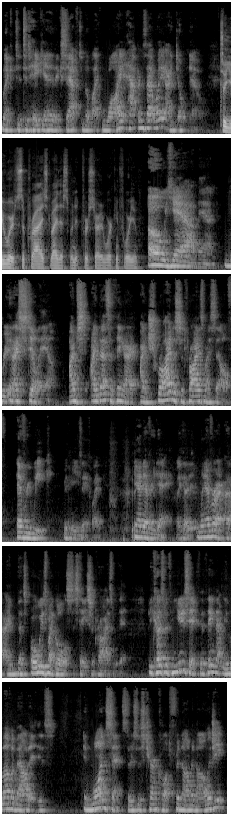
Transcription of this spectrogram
like to, to take in and accept, but like why it happens that way, I don't know. So you were surprised by this when it first started working for you? Oh yeah, man, and I still am. I'm. I, that's the thing. I I try to surprise myself every week with music, like, and every day. Like, whenever I, I, that's always my goal is to stay surprised with it. Because with music, the thing that we love about it is, in one sense, there's this term called phenomenology,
